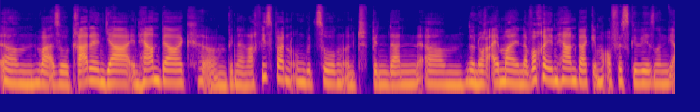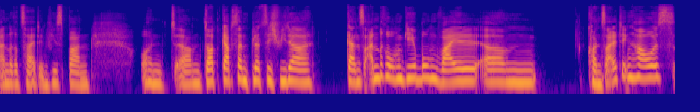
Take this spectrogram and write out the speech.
ähm, war also gerade ein Jahr in Herrenberg, ähm, bin dann nach Wiesbaden umgezogen und bin dann ähm, nur noch einmal in der Woche in Herrenberg im Office gewesen und die andere Zeit in Wiesbaden. Und ähm, dort gab es dann plötzlich wieder ganz andere Umgebung, weil ähm, Consulting House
